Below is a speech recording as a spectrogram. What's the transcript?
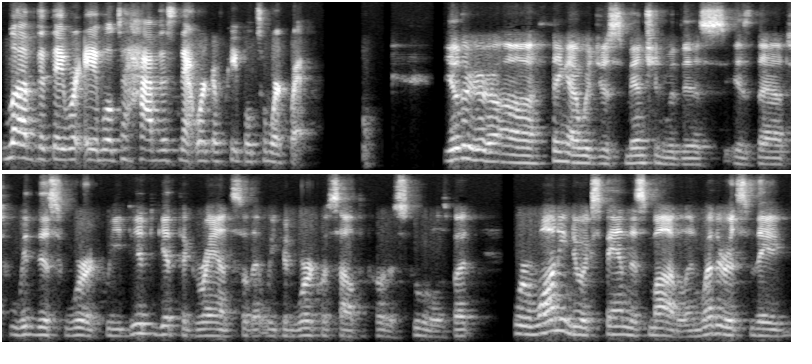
loved that they were able to have this network of people to work with. The other uh, thing I would just mention with this is that with this work, we did get the grant so that we could work with South Dakota schools, but we're wanting to expand this model. And whether it's the,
